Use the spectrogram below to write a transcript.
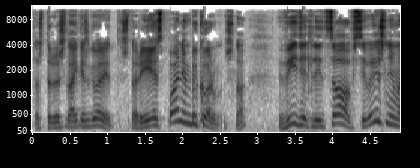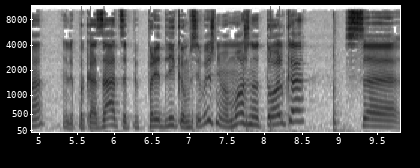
То, что Ришлакиш говорит, что риес поним бы корбан, что видеть лицо Всевышнего или показаться пред ликом Всевышнего можно только с э,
